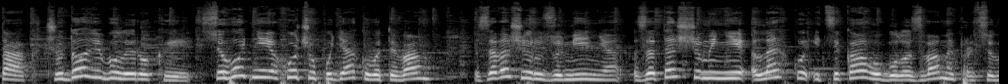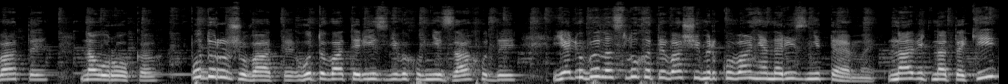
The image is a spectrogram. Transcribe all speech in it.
Так, чудові були роки. Сьогодні я хочу подякувати вам за ваше розуміння, за те, що мені легко і цікаво було з вами працювати на уроках, подорожувати, готувати різні виховні заходи. Я любила слухати ваші міркування на різні теми, навіть на такі,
